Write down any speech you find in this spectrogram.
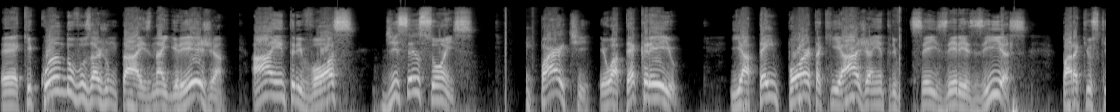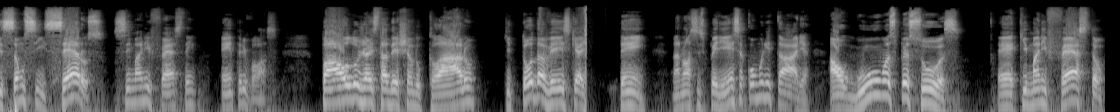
é, que quando vos ajuntais na igreja, há entre vós dissensões. Em parte, eu até creio, e até importa que haja entre vocês heresias, para que os que são sinceros se manifestem entre vós. Paulo já está deixando claro que toda vez que a gente tem na nossa experiência comunitária algumas pessoas é, que manifestam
